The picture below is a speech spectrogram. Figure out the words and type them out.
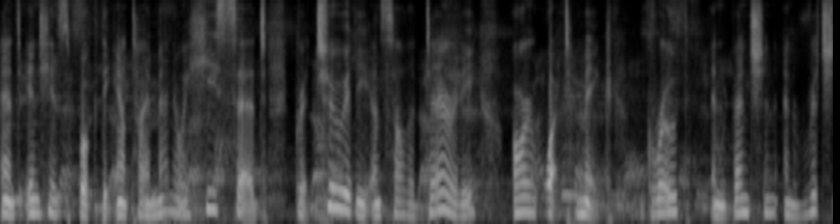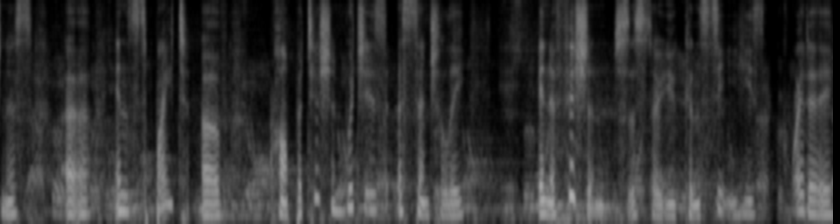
And in his book, The Anti-Manual, he said gratuity and solidarity are what make growth, invention, and richness uh, in spite of competition, which is essentially inefficient. So you can see he's quite a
